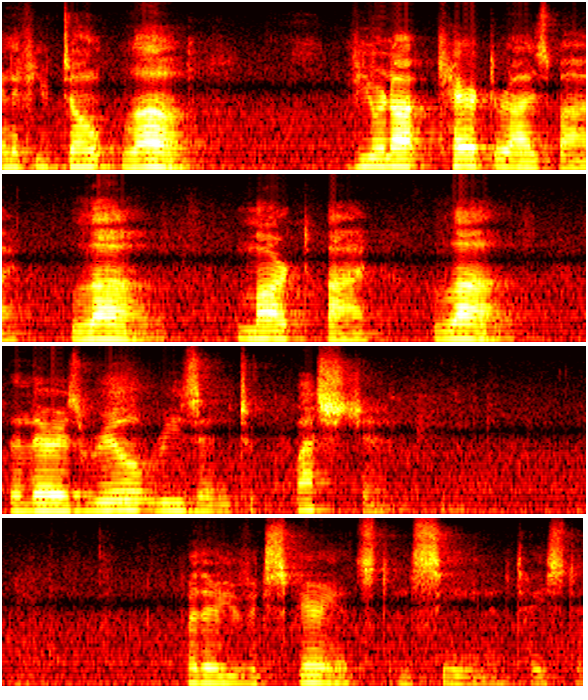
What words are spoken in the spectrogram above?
And if you don't love, if you are not characterized by love, marked by love, then there is real reason to question whether you've experienced and seen and tasted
